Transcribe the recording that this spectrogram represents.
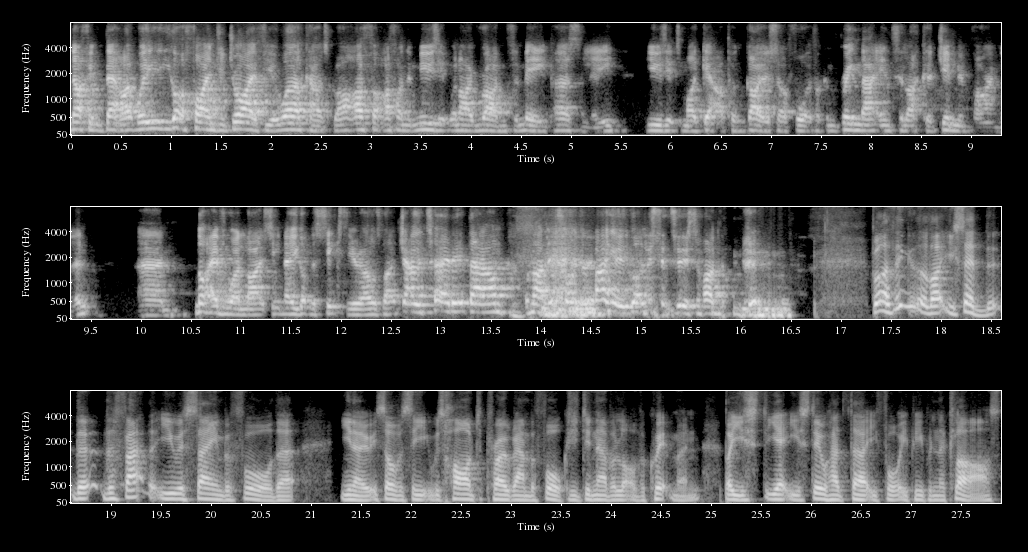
nothing better. Well, you got to find your drive for your workouts, but I, I find the music when I run, for me personally, music's my get up and go. So I thought if I can bring that into like a gym environment, um, not everyone likes it. You know, you got the 60 year olds like, Joe, turn it down. I'm like, this one's a banger. You've got to listen to this one. but I think, like you said, the, the, the fact that you were saying before that, you know, it's obviously it was hard to program before because you didn't have a lot of equipment, but you yet you still had 30, 40 people in the class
